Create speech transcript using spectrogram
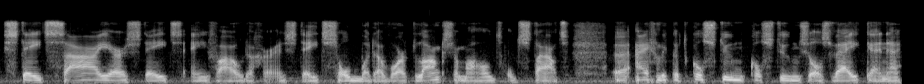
steeds saaier, steeds eenvoudiger en steeds somberder wordt. Langzamerhand ontstaat uh, eigenlijk het kostuum, kostuum zoals wij kennen.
